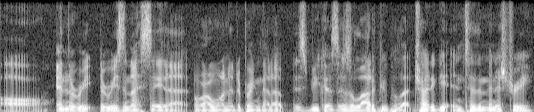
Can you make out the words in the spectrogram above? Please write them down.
all. And the re- the reason I say that, or I wanted to bring that up, is because there's a lot of people that try to get into the ministry,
